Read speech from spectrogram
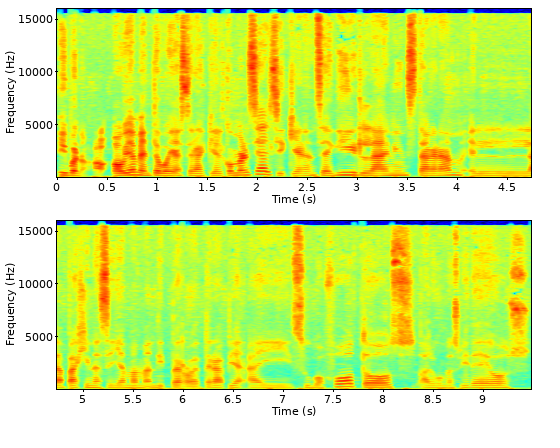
y bueno, obviamente voy a hacer aquí el comercial. Si quieren seguirla en Instagram, el- la página se llama Mandy Perro de Terapia. Ahí subo fotos, algunos videos,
